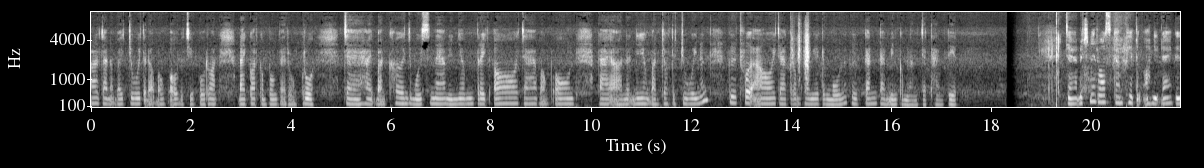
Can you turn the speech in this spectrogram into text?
ល់ចាដើម្បីជួយទៅដល់បងប្អូនប្រជាពលរដ្ឋដែលគាត់កំពុងតែរងគ្រោះចាហើយបានឃើញជាមួយស្នាមញញឹមត្រេកអរចាបងប្អូនដែលអ្នកនាងបានចុះទៅជួយហ្នឹងគឺធ្វើឲ្យចាក្រុមការងារទាំងមូលហ្នឹងគឺកាន់តែមានកម្លាំងចិត្តថែមទៀត ចាដូច្នេះរាល់សកម្មភាពទាំងអស់នេះដែរគឺ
